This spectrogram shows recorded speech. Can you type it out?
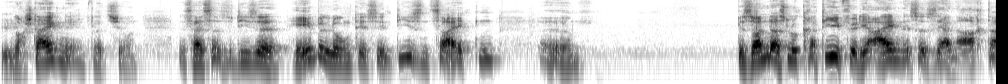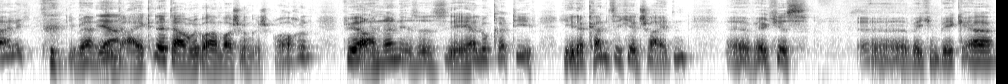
hm. noch steigende Inflation. Das heißt also, diese Hebelung ist in diesen Zeiten äh, besonders lukrativ. Für die einen ist es sehr nachteilig, die werden ja. enteignet, darüber haben wir schon gesprochen. Für die anderen ist es sehr lukrativ. Jeder kann sich entscheiden, äh, welches, äh, welchen Weg er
